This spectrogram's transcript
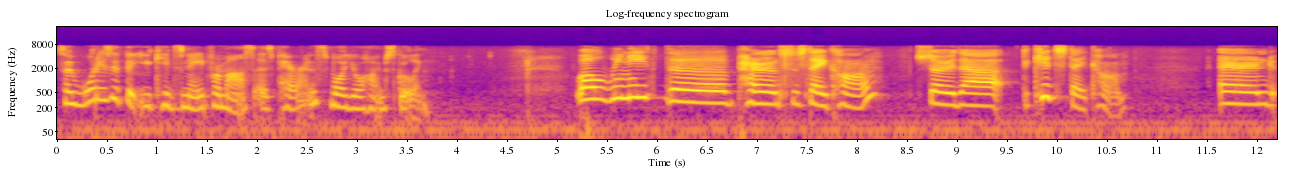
So, what is it that you kids need from us as parents while you're homeschooling? Well, we need the parents to stay calm so that the kids stay calm. And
